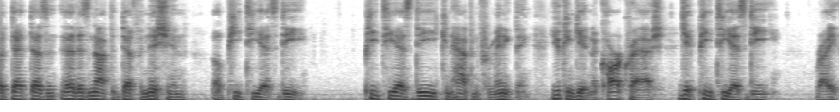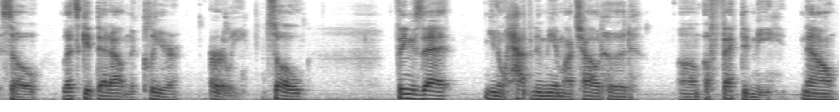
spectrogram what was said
but that doesn't, that is not the definition of PTSD. PTSD can happen from anything. You can get in a car crash, get PTSD, right? So let's get that out in the clear early. So things that, you know, happened to me in my childhood um, affected me. Now,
